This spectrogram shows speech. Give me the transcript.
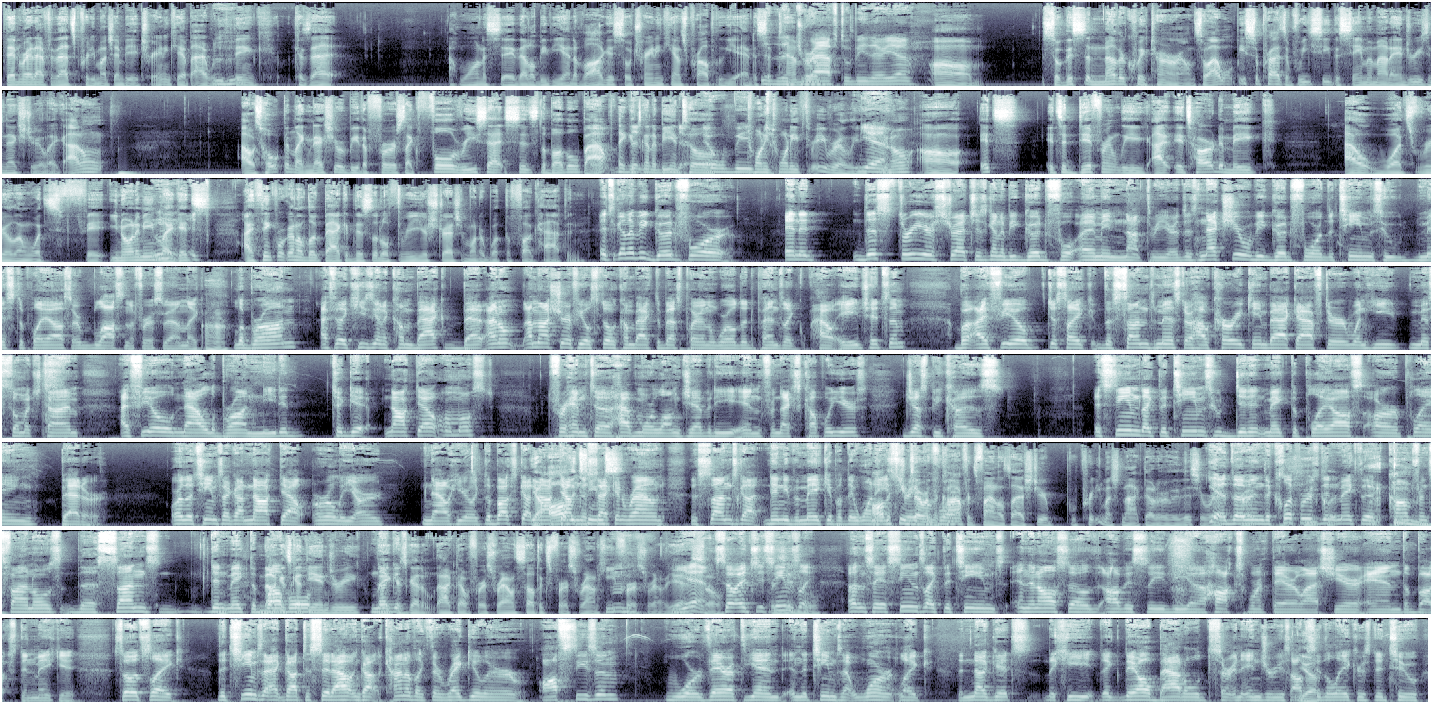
Then right after that's pretty much NBA training camp. I would Mm-hmm. think because that I want to say that'll be the end of August. So training camp's probably the end of September. the draft will be there. Yeah, Um, so this is another quick turnaround. So I won't be surprised if we see the same amount of injuries next year. Like I don't. I was hoping like next year would be the first like full reset since the bubble, but I don't think it's gonna be until be- 2023. Really, Yeah. You know, uh, it's it's a different league. I, it's hard to make out what's real and what's fake. You know what I mean? Like it's. I think we're gonna look back at this little three year stretch and wonder what the fuck happened. it's gonna be good for, and it this three year stretch is gonna be good for. I mean, not three year. This next year will be good for the teams who missed the playoffs or lost in the first round. Like Uh-huh. LeBron, I feel like he's gonna come back. Bet I don't. I'm not sure if he'll still come back the best player in the world. It depends like how age hits him. But I feel just like the Suns missed, or how Curry came back after when he missed so much time. I feel now LeBron needed to get knocked out almost for him to have more longevity in for the next couple years just because it seemed like the teams who didn't make the playoffs are playing better or the teams that got knocked out early are now here like the bucks got Yeah, knocked out the in the teams- second round the suns got didn't even make it but they won All the teams that were in the conference finals last year were pretty much knocked out early this year. yeah right? the, I mean, the clippers didn't make the conference finals the suns didn't make the Nuggets bubble got the injury. Nuggets- Lakers got knocked out first round. Celtics first round. Heat mm-hmm. first round. Yeah. Yeah, so, so, it just seems like. I was gonna say it seems like the teams, and then also obviously the uh, Hawks weren't there last year, and the Bucks didn't make it. So it's like the teams that got to sit out and got kind of like their regular off season were there at the end, and the teams that weren't like the Nuggets, the Heat, they they all battled certain injuries. Obviously, Yeah. the Lakers did too.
